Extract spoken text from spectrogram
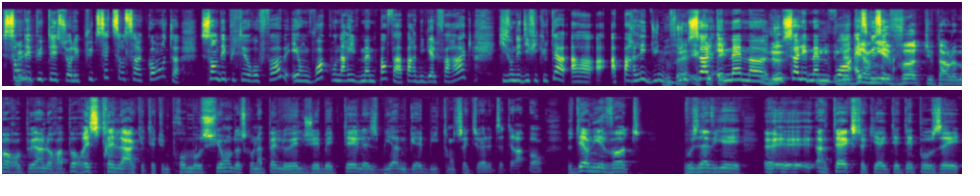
100 députés sur les plus de 750, 100 députés europhobes, et on voit qu'on n'arrive même pas, enfin à part Nigel Farage, qui ont des difficulté à, parler d'une seule, et même, euh, seule et même voix. Le dernier vote du Parlement européen, le rapport Estrella, qui était une promotion de ce qu'on appelle le LGBT, lesbienne, gay, bi, transsexuel, etc. Bon, ce dernier vote, vous aviez euh, un texte qui a été déposé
